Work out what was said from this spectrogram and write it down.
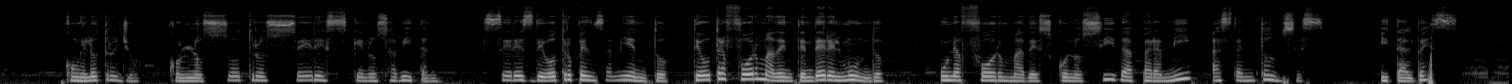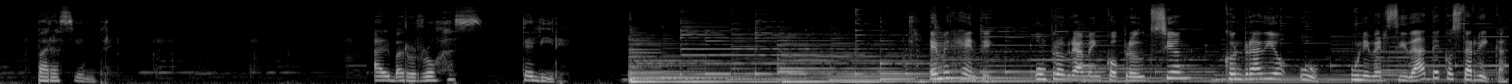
con el otro yo, con los otros seres que nos habitan, seres de otro pensamiento, de otra forma de entender el mundo, una forma desconocida para mí hasta entonces y tal vez para siempre. Álvaro Rojas, Telire. Emergente, un programa en coproducción con Radio U, Universidad de Costa Rica.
